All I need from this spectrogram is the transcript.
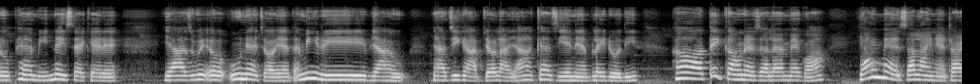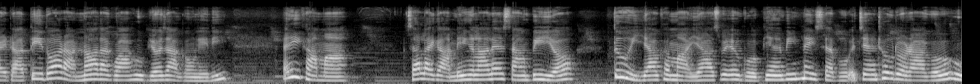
လို့ဖမ်းပြီးနှိပ်စက်ခဲ့တဲ့ရာဇဝိအုပ်ဦးနဲ့ကျော်ရဲ့တမိတွေဗျာဟုညာကြီးကပြောလိုက်ရကက်စီရင်နဲ့ပလိတ်တို့သည်ဟာတိတ်ကောင်းတဲ့ဇလန်းမဲကွာရိုက်မဲ့ဇက်လိုက်နဲ့ဒါရိုက်တာတည်သွားတာနားတကွာဟုပြောကြကုန်လေသည်အဲ့ဒီခါမှာ ဇက်လိုက်ကမင်္ဂလာလဲဆောင်ပြီးရောသူ့ရောက်ခမရာဆွေအုပ်ကိုပြန်ပြီးနှိပ်ဆက်ဖို့အကြံထုတ်တော်တာကိုဟု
